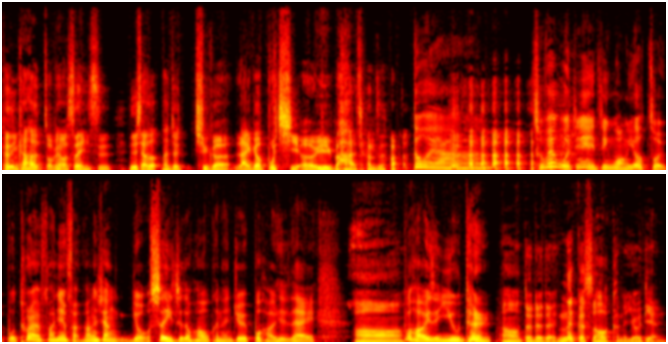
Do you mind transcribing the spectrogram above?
可是你看到左边有摄影师，你就想说，那就去个来个不期而遇吧，这样子吗？对啊。除非我今天已经往右走一步，突然发现反方向有摄影师的话，我可能就会不好意思在哦不好意思 U turn。哦，对对对，那个时候可能有点，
